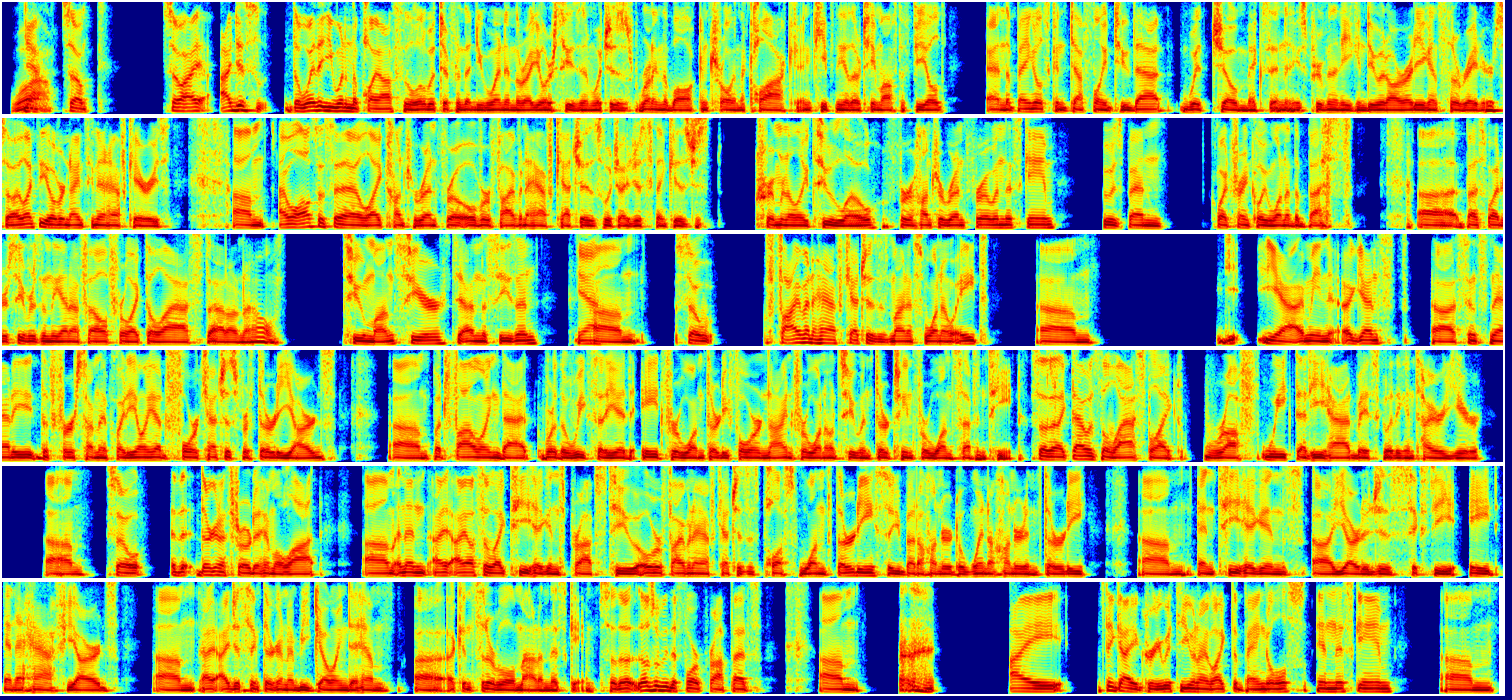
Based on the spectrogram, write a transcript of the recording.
Wow. Yeah. So so I I just the way that you win in the playoffs is a little bit different than you win in the regular season, which is running the ball, controlling the clock, and keeping the other team off the field. And the Bengals can definitely do that with Joe Mixon, and he's proven that he can do it already against the Raiders. So I like the over 19 and a half carries. Um, I will also say that I like Hunter Renfrow over five and a half catches, which I just think is just criminally too low for Hunter Renfrow in this game, who has been, quite frankly, one of the best uh, best wide receivers in the NFL for like the last, I don't know, two months here to end the season. Yeah. Um, so five and a half catches is minus 108. Um, yeah, I mean, against uh, Cincinnati, the first time they played, he only had four catches for 30 yards. Um, but following that were the weeks that he had eight for 134, nine for 102, and 13 for 117. So like that was the last like rough week that he had basically the entire year. Um, so th- they're going to throw to him a lot. Um, and then I, I also like Tee Higgins props to Over five and a half catches is plus 130. So you bet 100 to win 130. Um, and Tee Higgins uh, yardage is 68 and a half yards. Um, I, I just think they're going to be going to him uh, a considerable amount in this game. So th- those will be the four prop bets. Um, I think I agree with you, and I like the Bengals in this game. Um,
